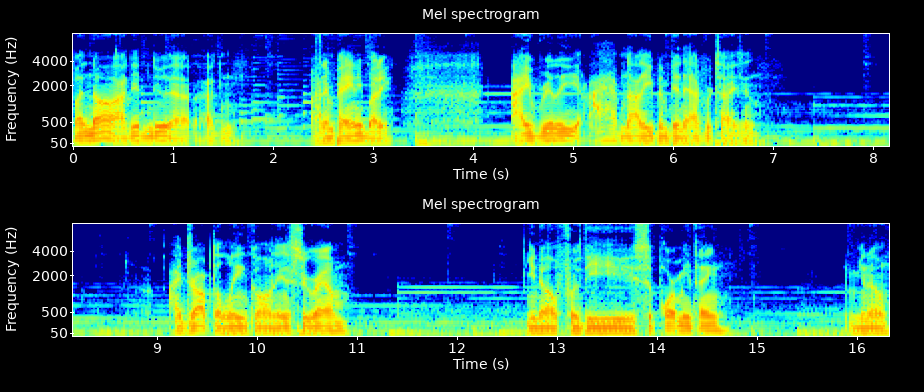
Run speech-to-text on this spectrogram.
but no, I didn't do that. I didn't. I didn't pay anybody. I really, I have not even been advertising. I dropped a link on Instagram, you know, for the support me thing. You know,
